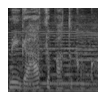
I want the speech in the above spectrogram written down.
நீங்க ஆத்த பாத்துக்கோங்க.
